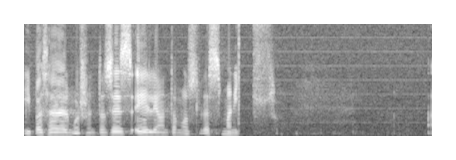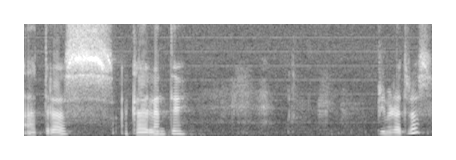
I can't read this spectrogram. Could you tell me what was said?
y pasar al almuerzo. Entonces eh, levantamos las manitos atrás, acá adelante, primero atrás.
